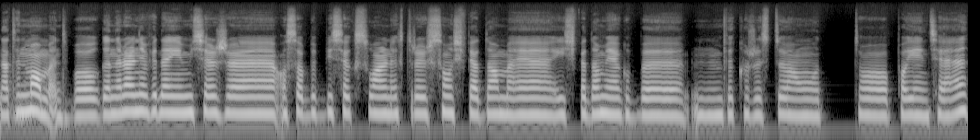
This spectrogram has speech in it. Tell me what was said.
Na ten moment, bo generalnie wydaje mi się, że osoby biseksualne, które już są świadome i świadomie jakby mm, wykorzystują to pojęcie,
